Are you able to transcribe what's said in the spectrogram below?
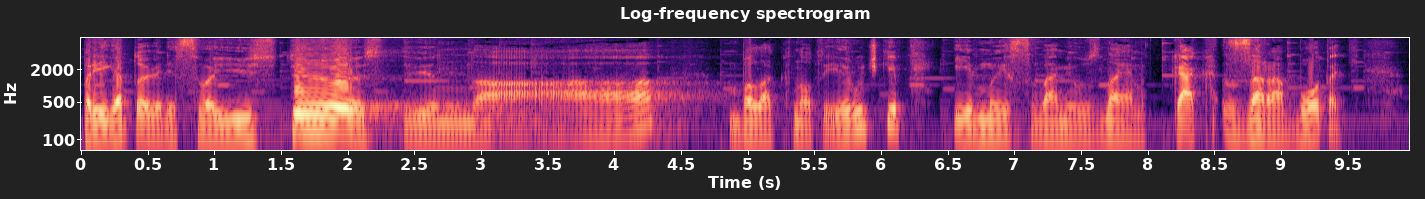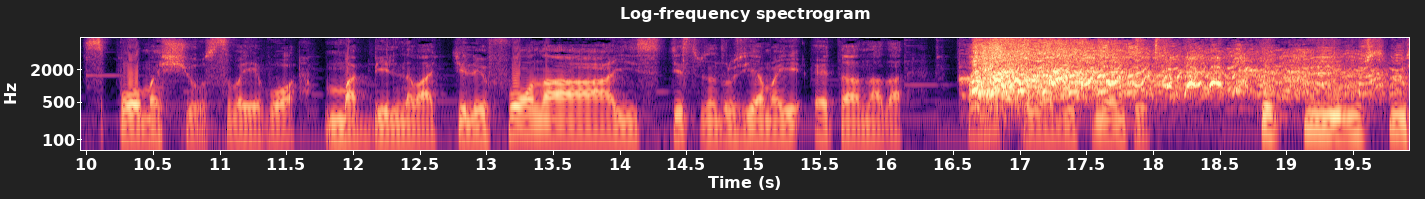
приготовили свои, естественно, блокноты и ручки. И мы с вами узнаем, как заработать с помощью своего мобильного телефона. Естественно, друзья мои, это надо аплодисменты. Какие вы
